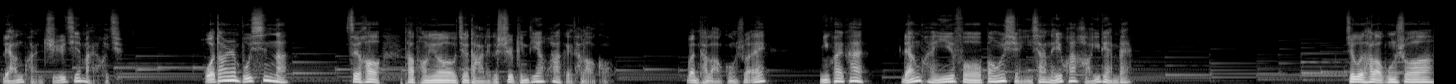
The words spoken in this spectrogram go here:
两款直接买回去。我当然不信呢。最后，她朋友就打了个视频电话给她老公，问她老公说：“哎，你快看，两款衣服，帮我选一下哪一款好一点呗。”结果她老公说：“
